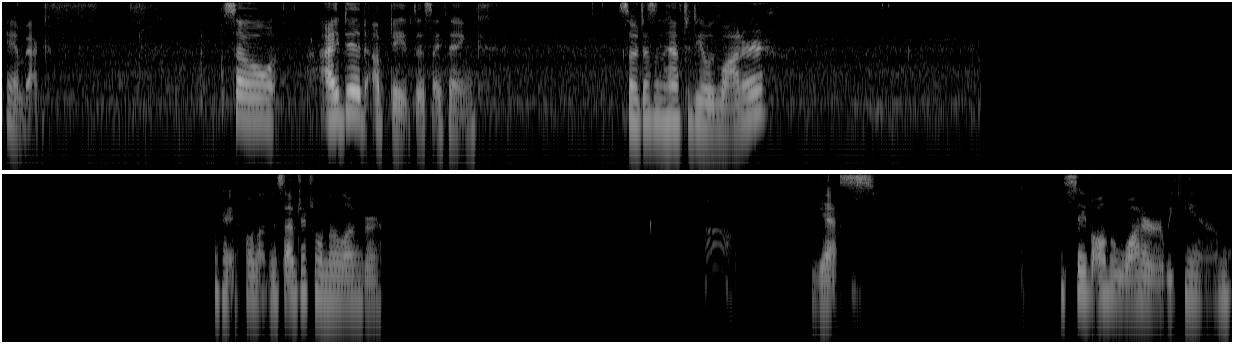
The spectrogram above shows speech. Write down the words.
Okay, I'm back. So I did update this, I think. So it doesn't have to deal with water. Okay, hold on. This object will no longer. Oh. Yes. Let's save all the water we can.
